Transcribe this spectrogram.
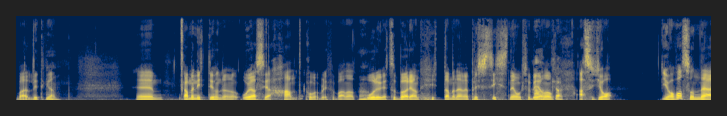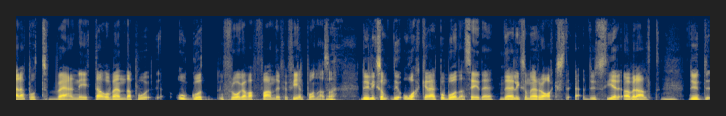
bara lite grann. Ehm, ja men 90-100 och jag ser han kommer bli förbannad. Och du vet så börjar han hytta med näven precis när jag åkte förbi Ja, honom. klart. Alltså jag, jag var så nära på att tvärnita och vända på och gå och fråga vad fan det är för fel på honom alltså. Det är liksom, det är åkrar på båda sidor. Det är liksom en rak, du ser överallt. Du är inte,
